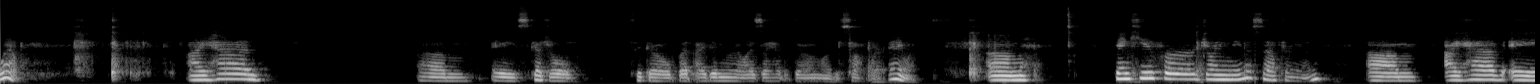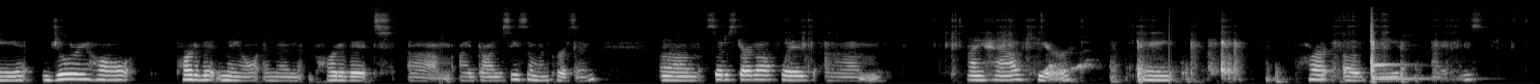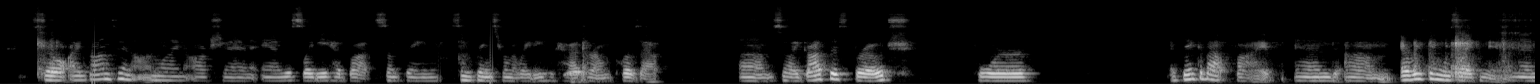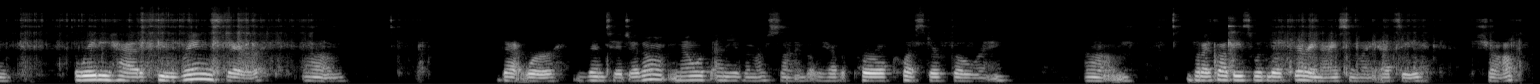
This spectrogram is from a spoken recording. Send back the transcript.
Well, I had um, a schedule to go, but I didn't realize I had to download the software. Anyway, um, thank you for joining me this afternoon. Um, I have a jewelry haul, part of it mail, and then part of it um, I'd gone to see someone in person. Um, so to start off with, um, I have here a part of the items. So I'd gone to an online auction and this lady had bought something, some things from a lady who had her own closeout. Um, so I got this brooch for, I think about five and um, everything was like new. And then the lady had a few rings there um, that were vintage. I don't know if any of them are signed, but we have a pearl cluster faux ring. Um, but I thought these would look very nice in my Etsy shop.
